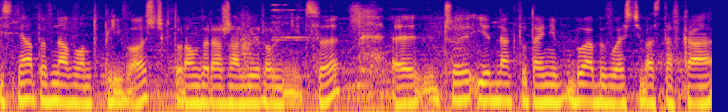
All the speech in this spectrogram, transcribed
istniała pewna wątpliwość, którą wyrażali rolnicy, e, czy jednak tutaj nie byłaby właściwa stawka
